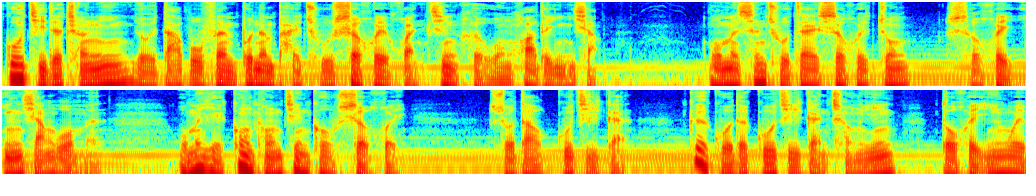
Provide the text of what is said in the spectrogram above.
孤寂的成因有一大部分不能排除社会环境和文化的影响。我们身处在社会中，社会影响我们，我们也共同建构社会。说到孤寂感，各国的孤寂感成因都会因为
